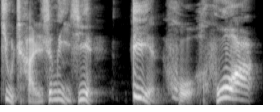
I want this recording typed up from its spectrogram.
就产生了一些电火花。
